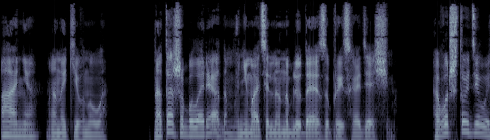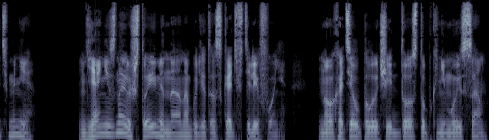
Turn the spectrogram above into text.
«Аня», — она кивнула. Наташа была рядом, внимательно наблюдая за происходящим. А вот что делать мне? Я не знаю, что именно она будет искать в телефоне, но хотел получить доступ к нему и сам.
